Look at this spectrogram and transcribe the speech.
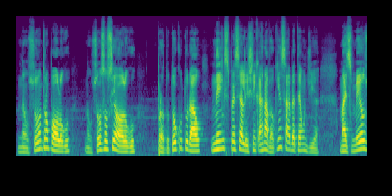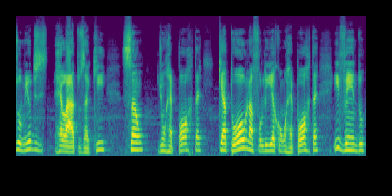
Não sou antropólogo, não sou sociólogo, produtor cultural, nem especialista em carnaval. Quem sabe até um dia. Mas meus humildes relatos aqui são de um repórter que atuou na folia como repórter e vendo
